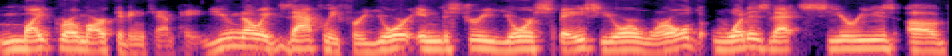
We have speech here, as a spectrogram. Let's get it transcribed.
micro marketing campaign. You know exactly for your industry, your space, your world, what is that series of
